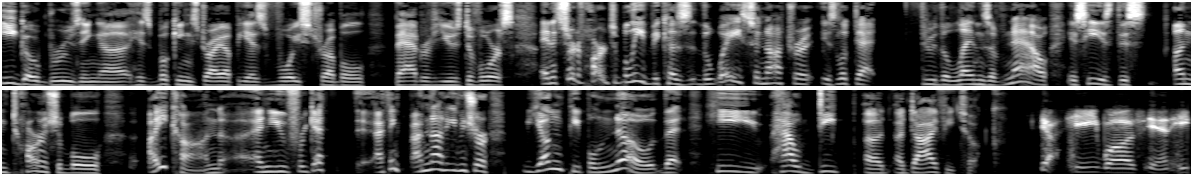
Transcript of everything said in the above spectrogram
ego bruising. Uh, his bookings dry up. He has voice trouble, bad reviews, divorce, and it's sort of hard to believe because the way Sinatra is looked at through the lens of now is he is this untarnishable icon and you forget I think I'm not even sure young people know that he how deep a, a dive he took. Yeah, he was in he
